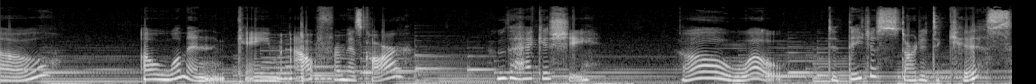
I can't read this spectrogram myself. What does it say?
Oh? A woman came out from his car? Who the heck is she? Oh, whoa. Did they just started to kiss?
